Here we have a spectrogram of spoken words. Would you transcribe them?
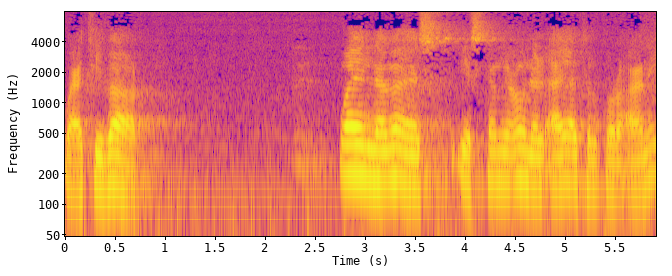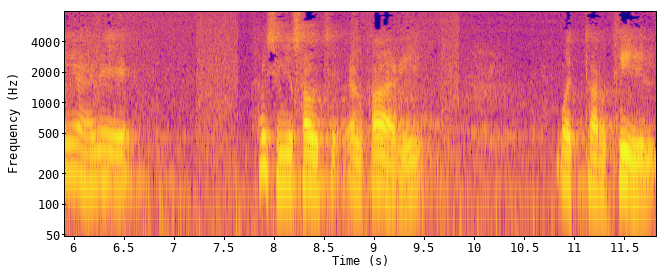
واعتبار. وإنما يستمعون الآيات القرآنية لحسن صوت القارئ والترتيل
